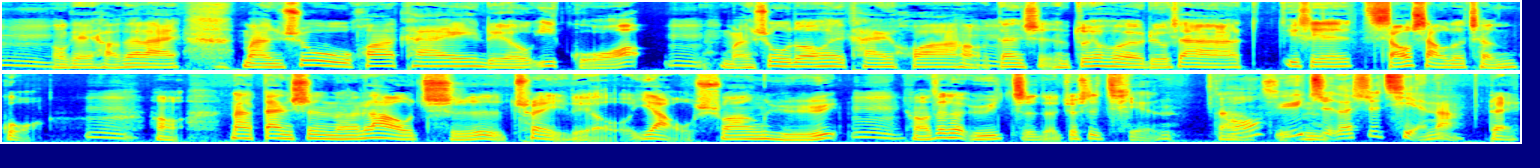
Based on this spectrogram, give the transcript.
嗯，OK，好，再来，满树花开留一果。嗯，满树都会开花哈，但是最后会留下一些少少的成果。嗯，好，那但是呢，绕池翠柳要双鱼。嗯，好，这个鱼指的就是钱。哦，鱼指的是钱呐、啊嗯。对，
